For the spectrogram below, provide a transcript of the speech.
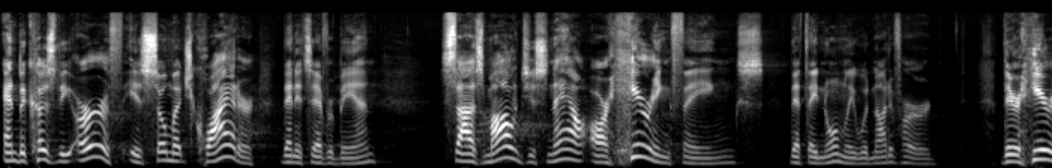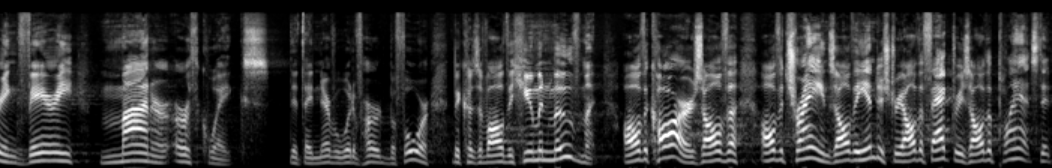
And because the earth is so much quieter than it's ever been, seismologists now are hearing things that they normally would not have heard. They're hearing very minor earthquakes that they never would have heard before because of all the human movement, all the cars, all the, all the trains, all the industry, all the factories, all the plants that,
